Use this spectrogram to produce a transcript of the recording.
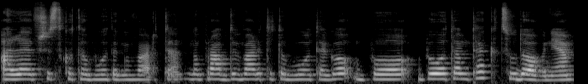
ale wszystko to było tego warte. Naprawdę warte to było tego, bo było tam tak cudownie.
